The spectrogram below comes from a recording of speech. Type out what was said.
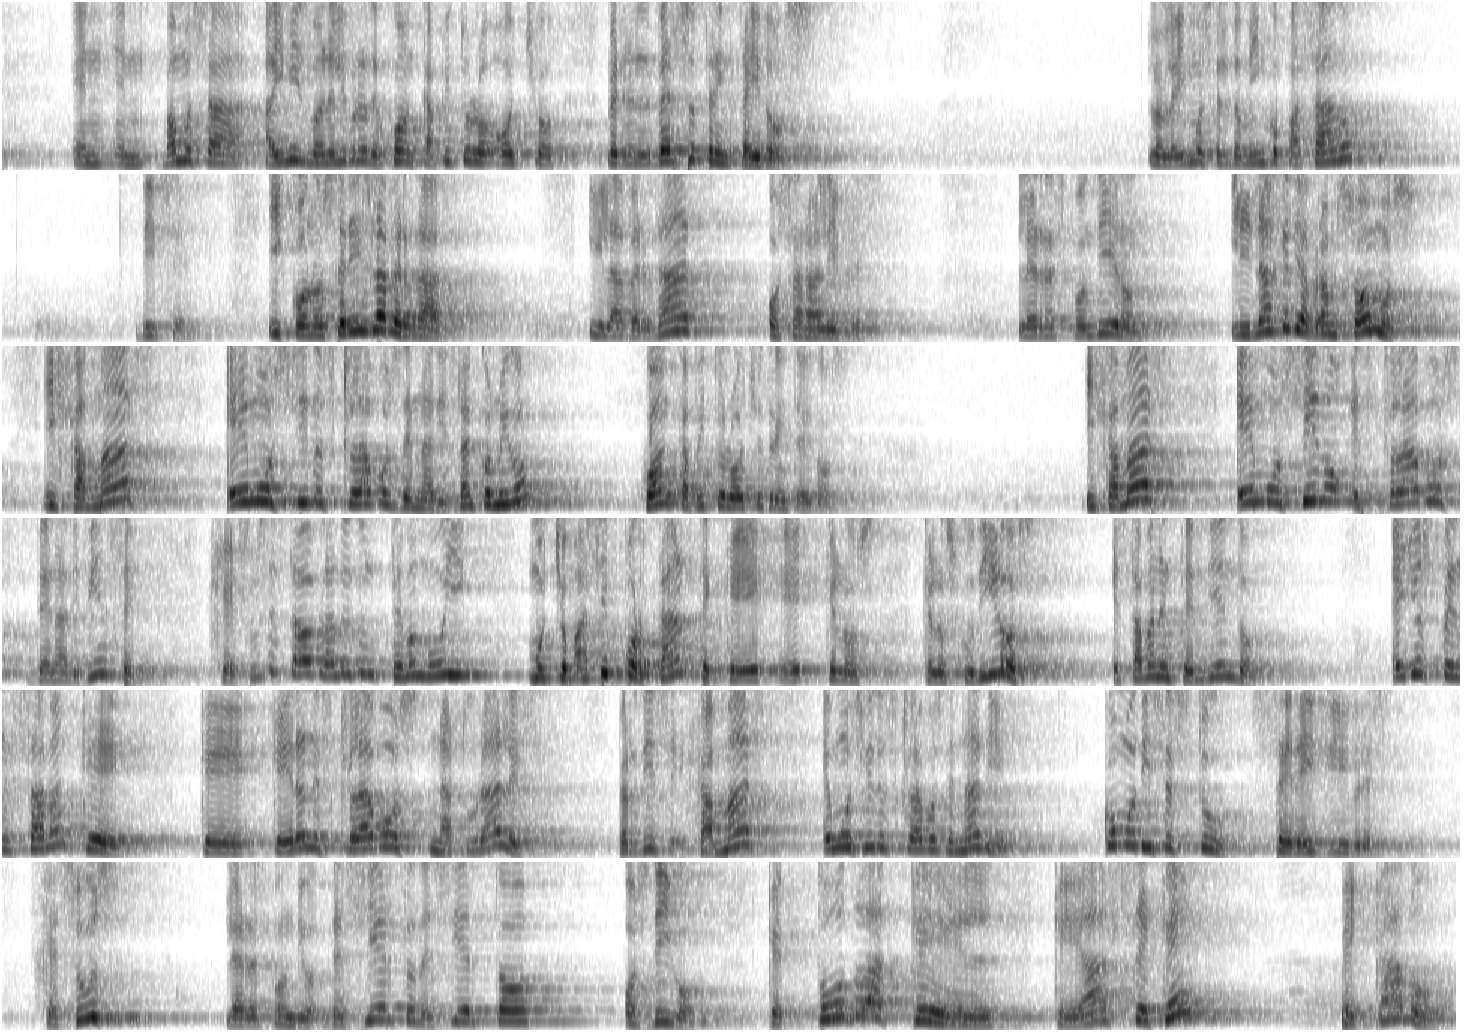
en, vamos a, ahí mismo en el libro de Juan, capítulo 8, pero en el verso 32. Lo leímos el domingo pasado. Dice, y conoceréis la verdad, y la verdad os hará libres. Le respondieron, linaje de Abraham somos, y jamás hemos sido esclavos de nadie. ¿Están conmigo? Juan capítulo 8, 32. Y jamás hemos sido esclavos de nadie. Fíjense, Jesús estaba hablando de un tema muy, mucho más importante que, eh, que, los, que los judíos estaban entendiendo. Ellos pensaban que, que, eran esclavos naturales, pero dice, jamás hemos sido esclavos de nadie. ¿Cómo dices tú, seréis libres? Jesús le respondió, de cierto, de cierto os digo, que todo aquel que hace qué? Pecado.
